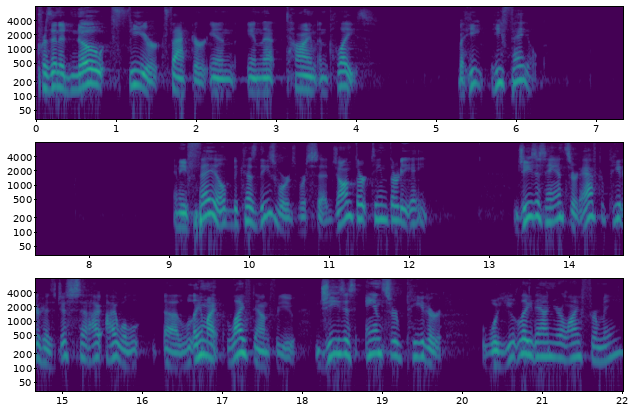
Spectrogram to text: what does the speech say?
presented no fear factor in, in that time and place. But he, he failed. And he failed because these words were said. John 13, 38. Jesus answered, after Peter has just said, I, I will uh, lay my life down for you. Jesus answered Peter, Will you lay down your life for me?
